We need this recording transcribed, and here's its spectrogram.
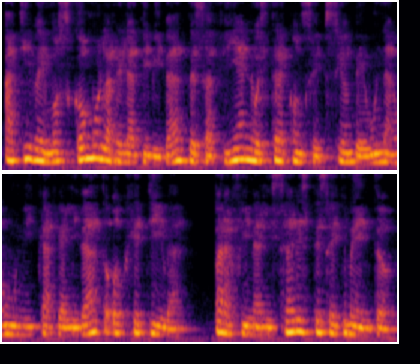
Aquí vemos cómo la relatividad desafía nuestra concepción de una única realidad objetiva. Para finalizar este segmento,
